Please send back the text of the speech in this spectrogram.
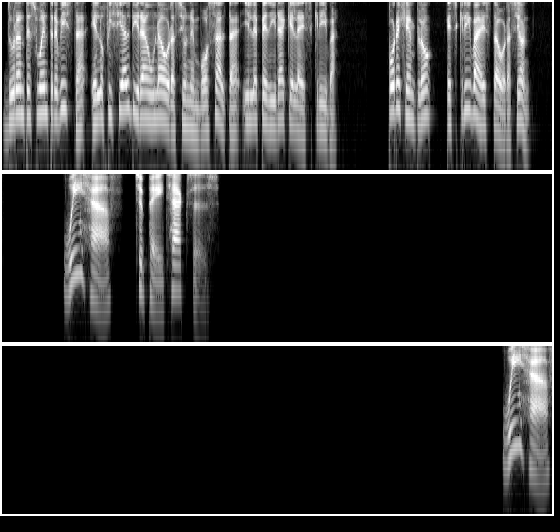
Durante su entrevista, el oficial dirá una oración en voz alta y le pedirá que la escriba. Por ejemplo, escriba esta oración. we have to pay taxes. We have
